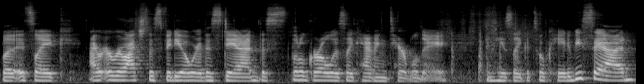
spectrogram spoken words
but it's like I rewatched this video where this dad, this little girl was like having a terrible day, and he's like, "It's okay to be sad."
